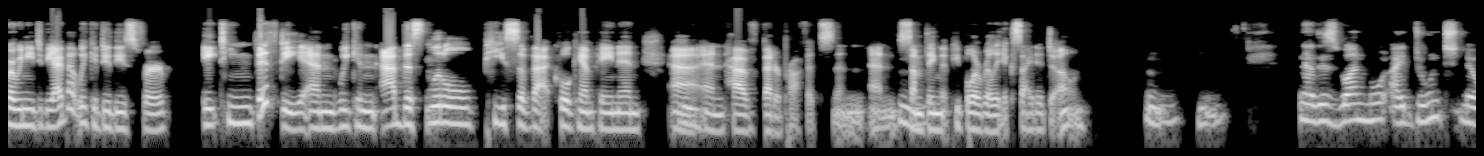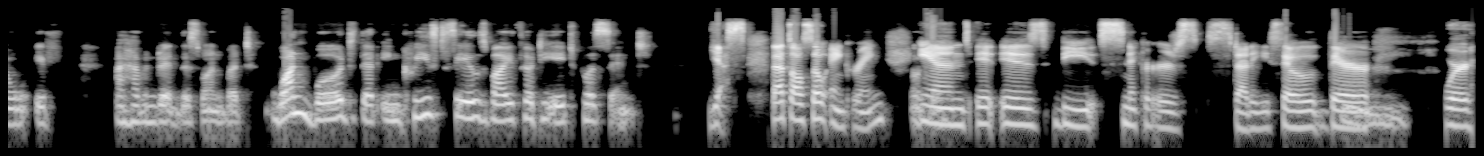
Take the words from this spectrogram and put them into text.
where we need to be. I bet we could do these for 1850 and we can add this little piece of that cool campaign in uh, mm. and have better profits and and mm. something that people are really excited to own. Mm-hmm. Now, there's one more. I don't know if I haven't read this one, but one word that increased sales by 38%. Yes, that's also anchoring. Okay. And it is the Snickers study. So there mm. were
